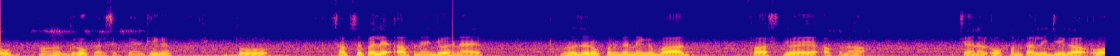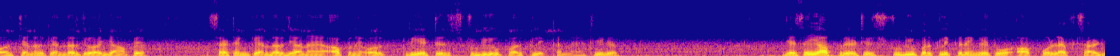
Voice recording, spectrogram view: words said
को ग्रो कर सकते हैं ठीक है? तो सबसे पहले आपने जो है ना ब्राउज़र ओपन करने के बाद फ़र्स्ट जो है अपना चैनल ओपन कर लीजिएगा और चैनल के अंदर जो है यहाँ पे सेटिंग के अंदर जाना है आपने और क्रिएटिव स्टूडियो पर क्लिक करना है, ठीक है? जैसे ही आप क्रिएटिव स्टूडियो पर क्लिक करेंगे तो आपको लेफ़्ट साइड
